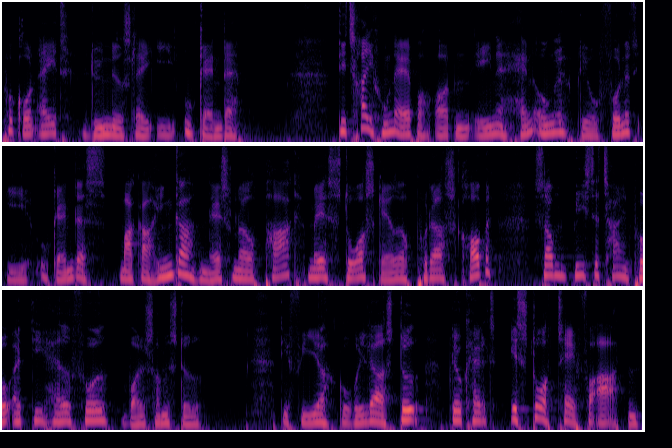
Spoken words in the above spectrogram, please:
på grund af et lynnedslag i Uganda. De tre hundaber og den ene hanunge blev fundet i Ugandas Makahinga National Park med store skader på deres kroppe, som viste tegn på, at de havde fået voldsomme stød. De fire gorillaers død blev kaldt et stort tab for arten,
